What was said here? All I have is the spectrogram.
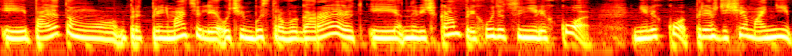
И поэтому предприниматели очень быстро выгорают, и новичкам приходится нелегко, нелегко, прежде чем они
